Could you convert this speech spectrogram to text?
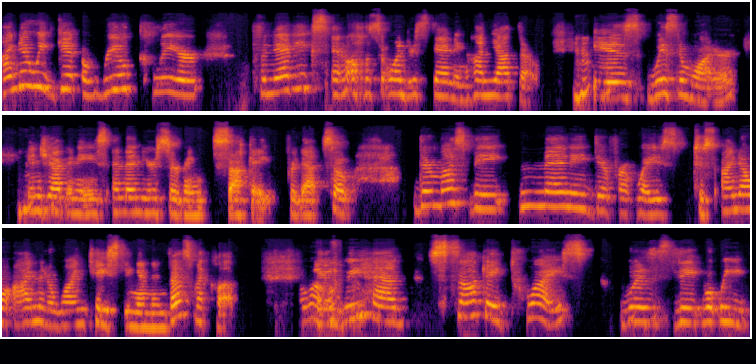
I knew we'd get a real clear phonetics and also understanding. Hannyatou Mhm. is wisdom water in Japanese, and then you're serving sake for that. So there must be many different ways to. I know I'm in a wine tasting and investment club, Oh, wow. and we had sake twice was the what we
